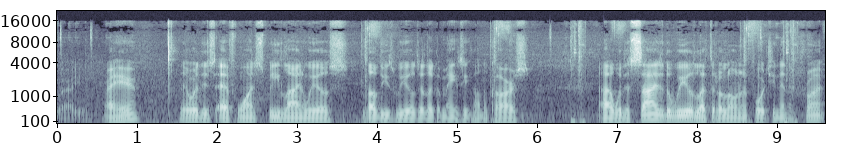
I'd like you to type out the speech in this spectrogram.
where are you? Right here. They were these F1 Speedline wheels. Love these wheels. They look amazing on the cars. Uh, with the size of the wheel left it alone and 14 in the front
